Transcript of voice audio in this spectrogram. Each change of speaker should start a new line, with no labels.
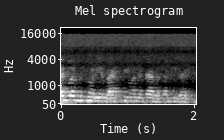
I'd love the podium back if you want to grab it, that'd be great.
